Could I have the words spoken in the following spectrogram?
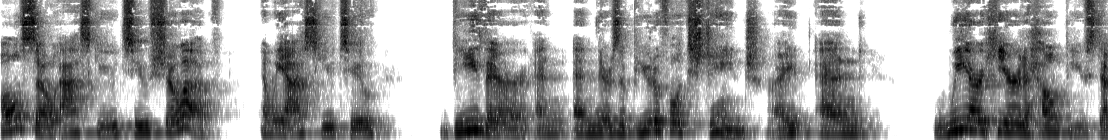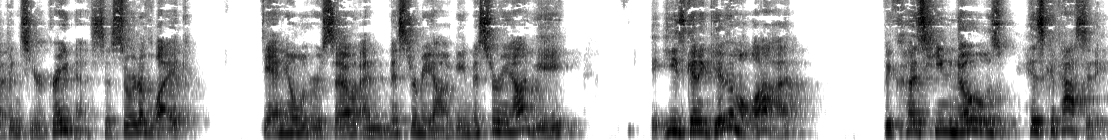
also ask you to show up and we ask you to be there and, and there's a beautiful exchange, right? And we are here to help you step into your greatness. So sort of like Daniel LaRusso and Mr. Miyagi, Mr. Miyagi, he's going to give him a lot because he knows his capacity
